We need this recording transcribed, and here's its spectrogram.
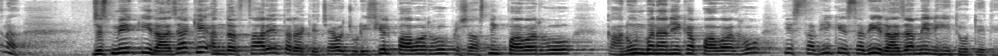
है ना? जिसमें कि राजा के अंदर सारे तरह के, चाहे वो जुडिशियल पावर हो, प्रशासनिक पावर हो, कानून बनाने का पावर हो, ये सभी के सभी राजा में निहित होते थे।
